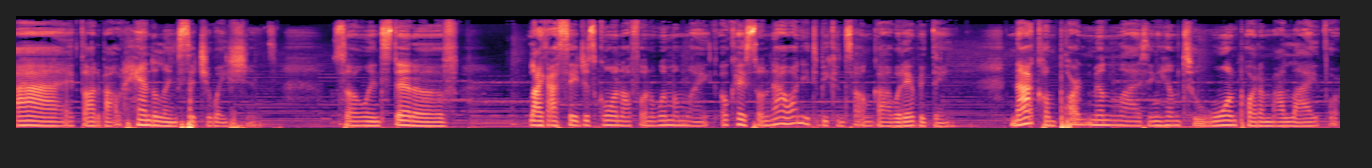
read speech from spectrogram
I thought about handling situations. So instead of, like I said, just going off on a whim, I'm like, okay, so now I need to be consulting God with everything not compartmentalizing him to one part of my life or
